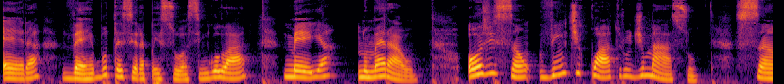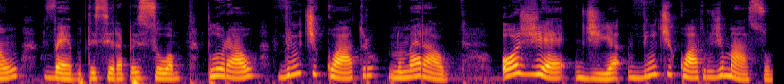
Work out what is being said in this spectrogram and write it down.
Era, verbo terceira pessoa singular, meia, numeral. Hoje são 24 de março. São, verbo terceira pessoa, plural, 24, numeral. Hoje é dia 24 de março.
